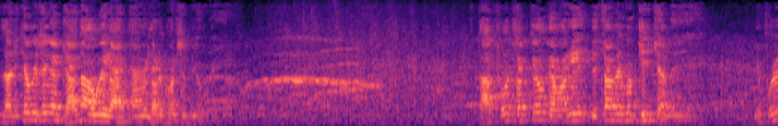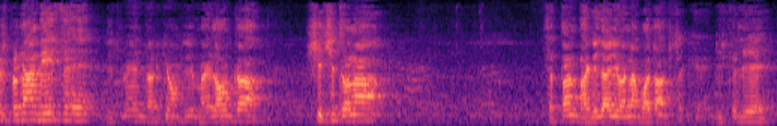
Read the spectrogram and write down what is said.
लड़कियों की संख्या ज़्यादा हो गई, राजस्थान में लड़कों से भी हो गई तो आप सोच सकते हो कि हमारी दिशा बिल्कुल ठीक चल रही है। ये पुरुष प्रधान देश है, जिसमें लड़कियों की, महिलाओं का शिक्षित होना सत्ता में भागीदारी होना बहुत आवश्यक है। जिसके लिए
